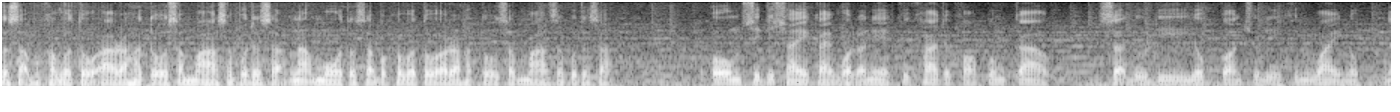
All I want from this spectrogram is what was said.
ตัสสะภะคะวะโตอะระหะโตสัมมาสัมพุทธัสสะนะโมตัสสะภะคะวะโตอะระหะโตสัมมาสัมพุทธัสสะ โอมสิทธิชัยไกรวรเนตรคือข้าจะขอก้มก้าวสะดุดียกกรชุลีขึ้นไหว้นกใน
